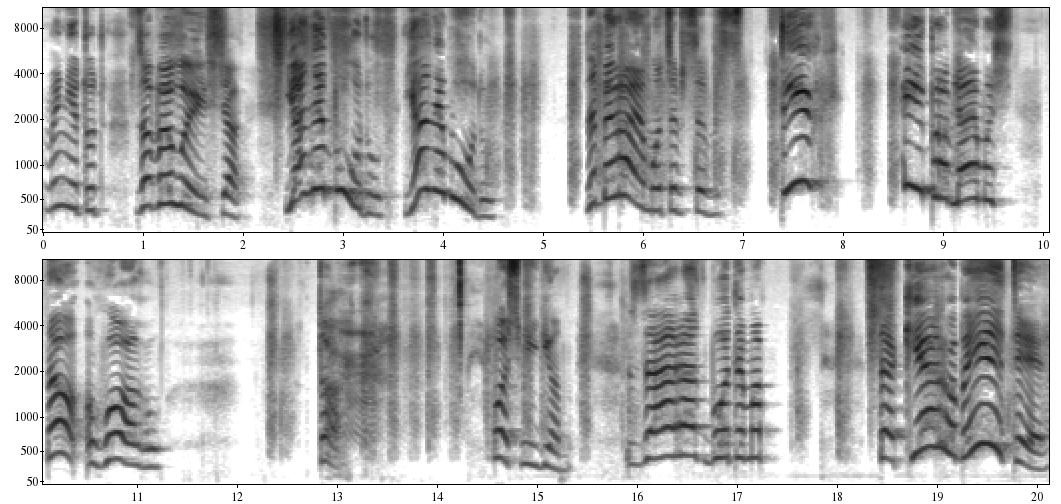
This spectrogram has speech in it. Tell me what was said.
Мені тут завелися. Я не буду, я не буду. Забираємо це все в стих і відправляємось на гору. Так. Ось мій дім. Зараз будемо таке робити.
